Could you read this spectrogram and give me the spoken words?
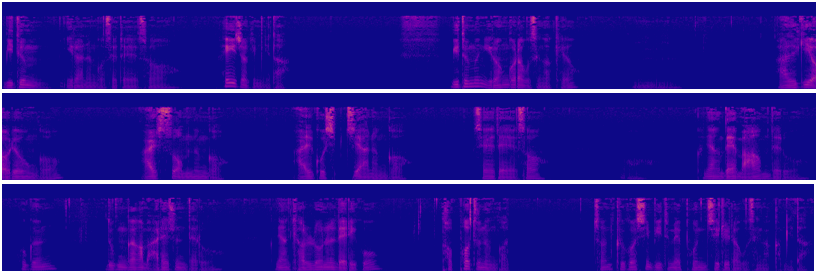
믿음이라는 것에 대해서 회의적입니다. 믿음은 이런 거라고 생각해요. 음, 알기 어려운 거, 알 수 없는 거, 알고 싶지 않은 것에 대해서 어, 그냥 내 마음대로 혹은 누군가가 말해준 대로 그냥 결론을 내리고 덮어두는 것. 전 그것이 믿음의 본질이라고 생각합니다.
